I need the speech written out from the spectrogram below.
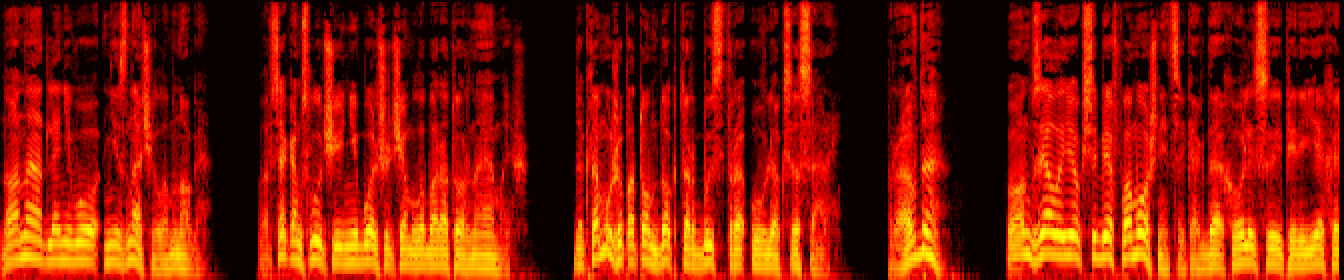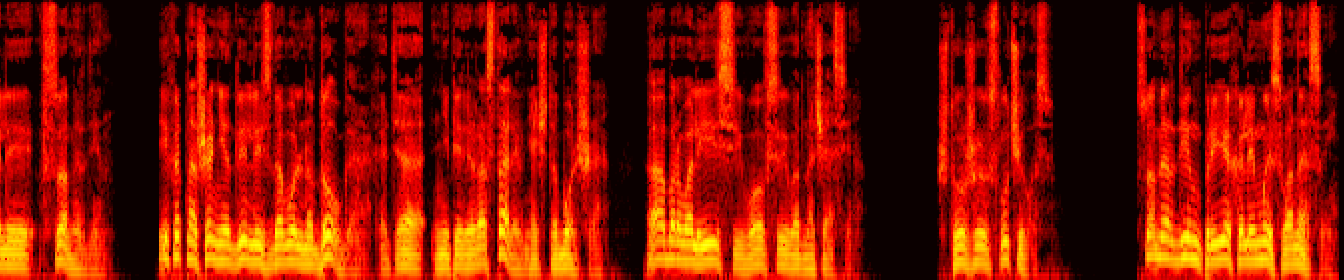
Но она для него не значила много. Во всяком случае, не больше, чем лабораторная мышь. Да к тому же потом доктор быстро увлекся Сарой. «Правда?» Он взял ее к себе в помощницы, когда Холлисы переехали в Сомердин. Их отношения длились довольно долго, хотя не перерастали в нечто большее, а оборвались и вовсе в одночасье. Что же случилось? В Сомердин приехали мы с Ванессой.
